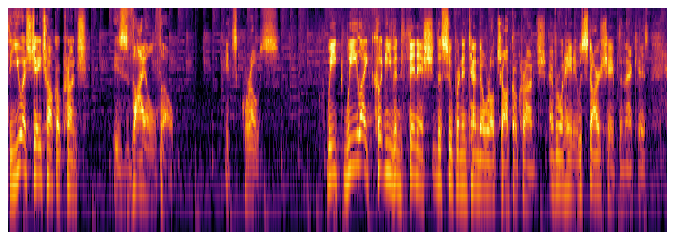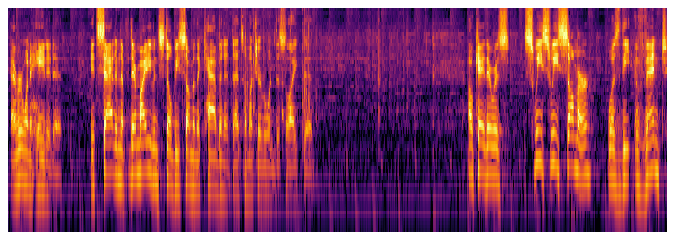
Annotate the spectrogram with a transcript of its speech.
the USJ Choco Crunch is vile though. It's gross. We we like couldn't even finish the Super Nintendo World Choco Crunch. Everyone hated it. It was star shaped in that case. Everyone hated it. It sat in the. There might even still be some in the cabinet. That's how much everyone disliked it. Okay, there was Sweet Sweet Summer was the event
